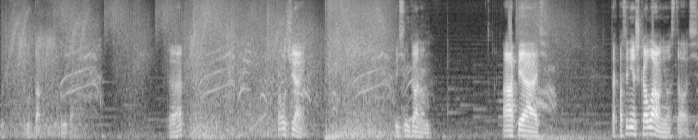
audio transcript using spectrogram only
Вот, вот так вот. Круто. Так. Получай. Ресинганом. Опять. Так, последняя шкала у него осталась.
